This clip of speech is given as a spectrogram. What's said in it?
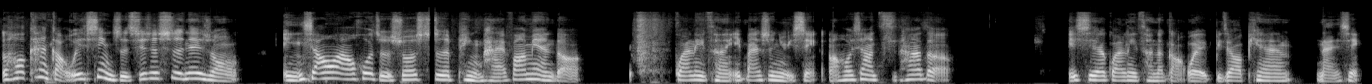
然后看岗位性质，其实是那种营销啊，或者说是品牌方面的管理层，一般是女性。然后像其他的一些管理层的岗位比较偏男性。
